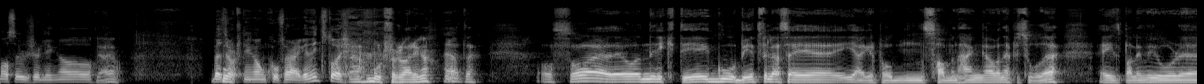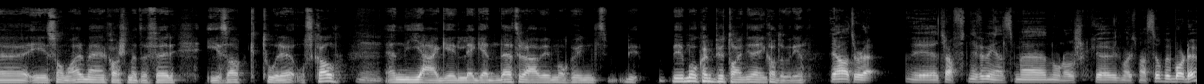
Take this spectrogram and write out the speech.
masse unnskyldninger og Ja, ja. betraktninger om hvorfor elgen ikke står. ja Bortforklaringer. Ja. Og så er det jo en riktig godbit, vil jeg si, i Jegerpodden-sammenheng av en episode. En innspilling vi gjorde eh, i sommer med en kar som heter for Isak Tore Oskal. En jegerlegende, tror jeg vi må kunne, vi- må kunne putte han i den kategorien. Ja, jeg tror det. Vi traff den i forbindelse med nordnorsk eh, villmarksmesse oppe i Bardu.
